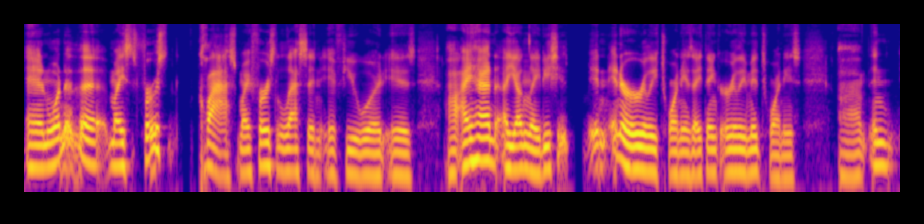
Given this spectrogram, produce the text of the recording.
And one of the, my first class, my first lesson, if you would, is uh, I had a young lady. She's in, in her early 20s, I think, early mid 20s. Um, and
